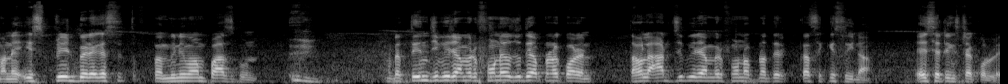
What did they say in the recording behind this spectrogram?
মানে স্পিড বেড়ে গেছে মিনিমাম পাঁচ গুণ। একটা তিন জিবি র্যামের ফোনেও যদি আপনারা করেন, তাহলে আট জিবি র্যামের ফোন আপনাদের কাছে কিছুই না। এই সেটিংসটা করলে।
